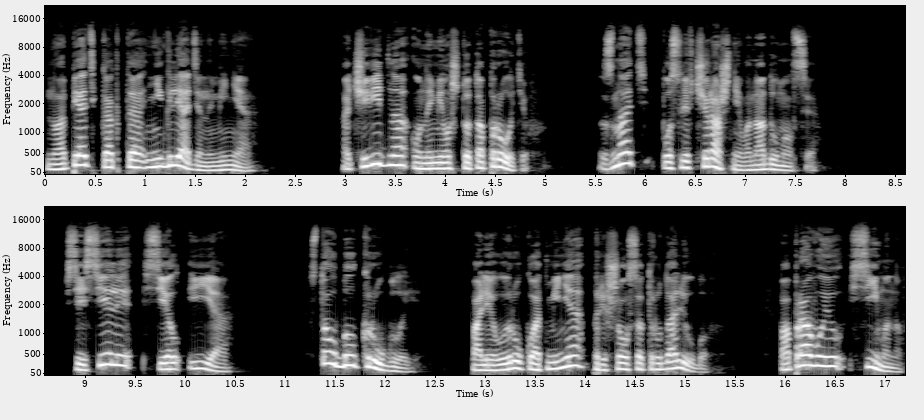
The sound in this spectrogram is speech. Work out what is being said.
но опять как-то не глядя на меня. Очевидно, он имел что-то против. Знать после вчерашнего надумался. Все сели, сел и я. Стол был круглый. По левую руку от меня пришелся Трудолюбов. По правую — Симонов.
